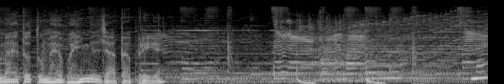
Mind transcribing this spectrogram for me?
मैं तो तुम्हें वहीं मिल जाता प्रिय। मैं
